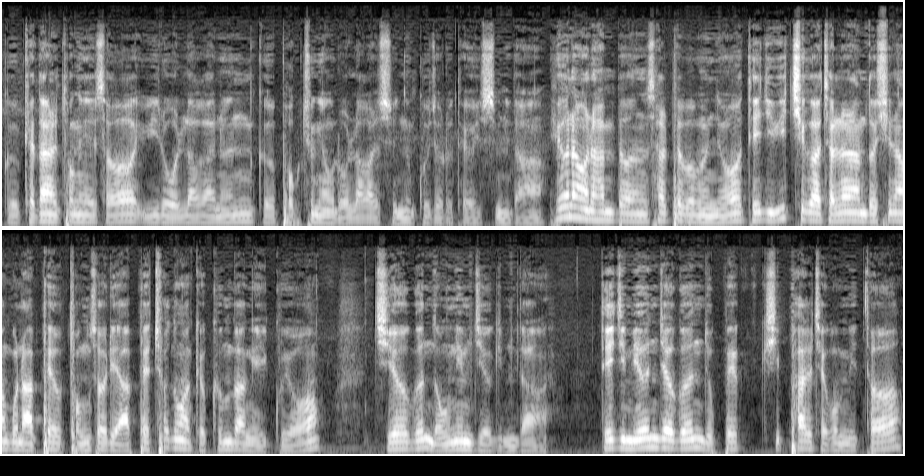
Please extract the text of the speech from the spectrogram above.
그 계단을 통해서 위로 올라가는 그 복층형으로 올라갈 수 있는 구조로 되어 있습니다. 현황을 한번 살펴보면요. 대지 위치가 전라남도 신안군 앞에 동서리 앞에 초등학교 근방에 있고요. 지역은 농림 지역입니다. 대지 면적은 618제곱미터,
